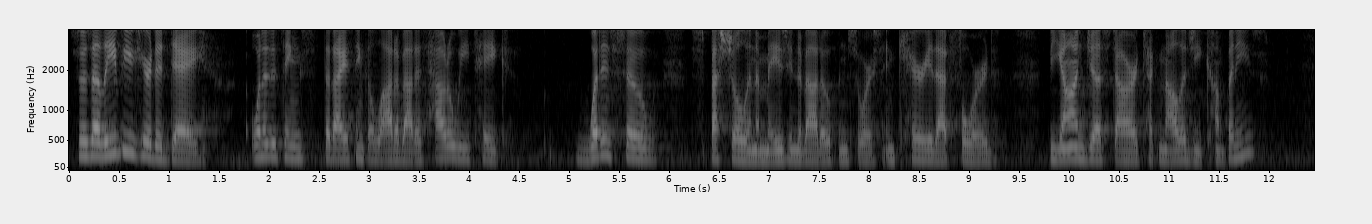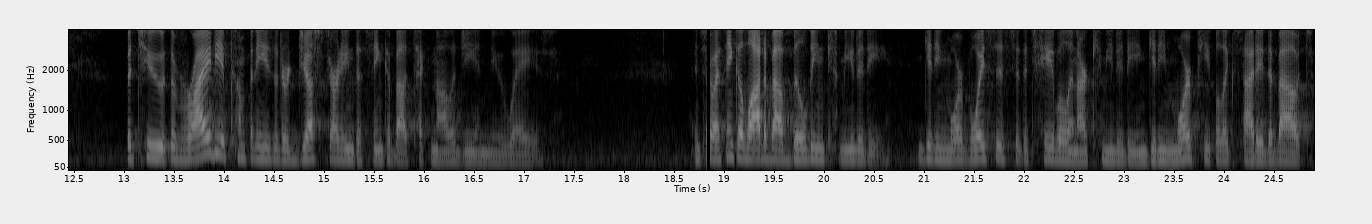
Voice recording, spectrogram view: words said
So, as I leave you here today, one of the things that I think a lot about is how do we take what is so special and amazing about open source and carry that forward beyond just our technology companies but to the variety of companies that are just starting to think about technology in new ways. And so I think a lot about building community, getting more voices to the table in our community, and getting more people excited about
